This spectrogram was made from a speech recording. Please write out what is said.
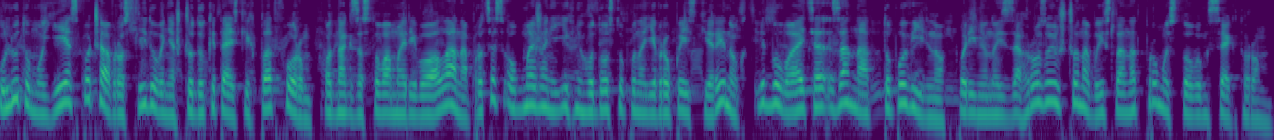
У лютому ЄС почав розслідування щодо китайських платформ. Однак, за словами Рівоалана, процес обмеження їхнього доступу на європейський ринок відбувається занадто повільно порівняно із загрозою, що нависла над промисловим сектором.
